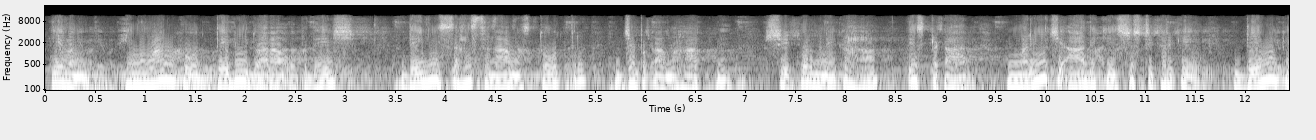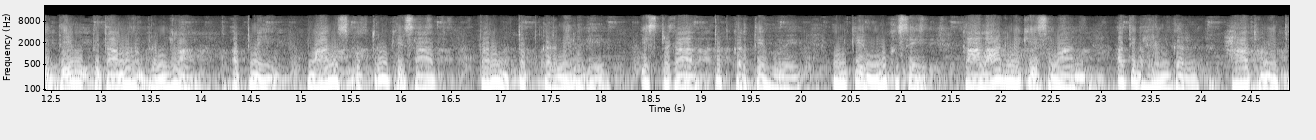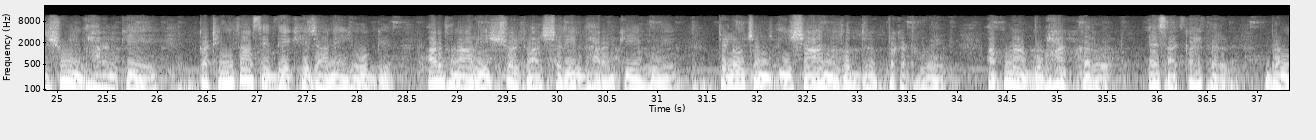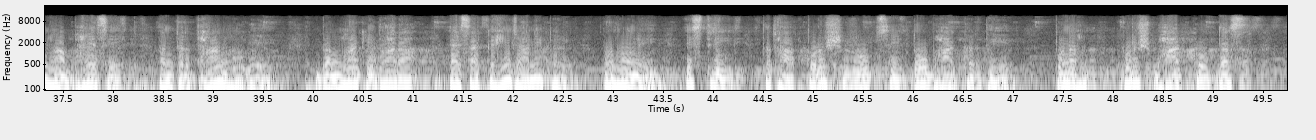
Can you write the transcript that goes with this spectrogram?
एवं हिमवान को देवी द्वारा उपदेश, देवी सहस्त्र नाम स्तोत्र, जप का महात्म्य। श्री कुर्म ने कहा, इस प्रकार मरीच आदि की सृष्टि करके देवों के देव पितामह ब्रह्मा अपने मानस पुत्रों के साथ परम तप करने लगे। इस प्रकार तप करते हुए उनके मुख से कालाग्नि के समान अति भयंकर हाथ में त्रिशूल धारण किए, कठिनता से देखे जाने योग्य अर्धनारीश्वर का शरीर धारण किए हुए त्रिलोचन ईशान रुद्र प्रकट हुए। अपना विभाग करो, ऐसा कहकर ब्रह्मा भय से अंतर्धान हो गए। ब्रह्मा के द्वारा ऐसा कहे जाने पर उन्होंने स्त्री तथा पुरुष रूप से दो भाग कर दिए। पुनः पुरुष भाग को दस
